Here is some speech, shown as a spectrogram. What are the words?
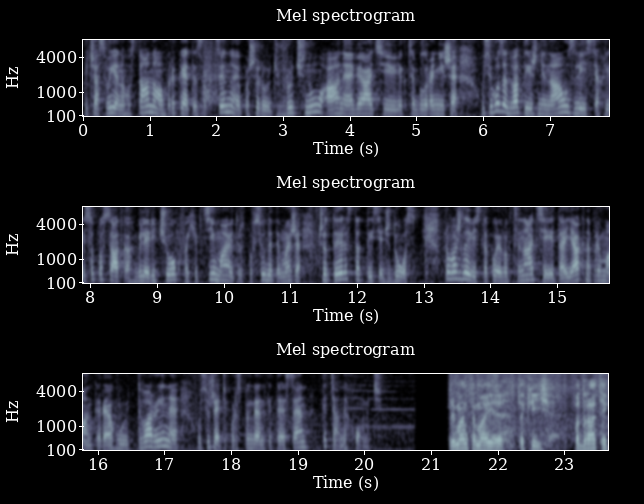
Під час воєнного стану брикети з вакциною поширюють вручну, а не авіацією, як це було раніше. Усього за два тижні на узліссях, лісопосадках біля річок фахівці мають розповсюдити майже 400 тисяч доз. Про важливість такої вакцинації та як на приманки реагують тварини у сюжеті кореспондентки ТСН Тетяни Хомич. Приманка має такий квадратик,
